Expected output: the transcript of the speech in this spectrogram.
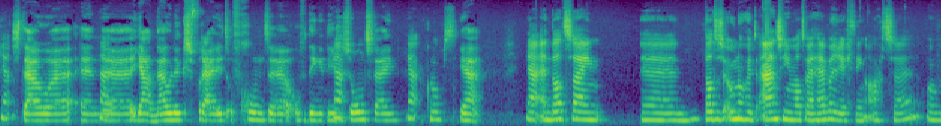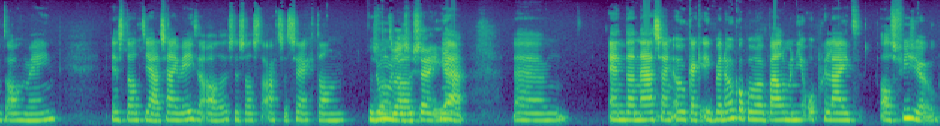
Ja. stouwen. En Ja. ja. ja, nauwelijks fruit of groenten of dingen die gezond zijn. Ja, klopt. Ja, Ja, en dat zijn. eh, dat is ook nog het aanzien wat we hebben richting artsen over het algemeen. Is dat ja, zij weten alles. Dus als de arts het zegt, dan dus doen we wel dat. zo zijn. Ja. Ja. En daarnaast zijn ook, kijk, ik ben ook op een bepaalde manier opgeleid als fysio.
